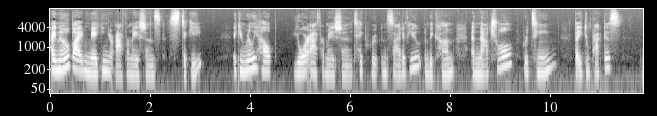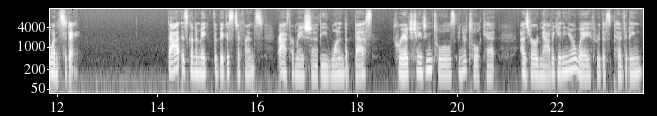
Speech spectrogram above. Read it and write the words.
I know by making your affirmations sticky, it can really help your affirmation take root inside of you and become a natural routine that you can practice once a day. That is going to make the biggest difference. Affirmation be one of the best career changing tools in your toolkit as you're navigating your way through this pivoting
